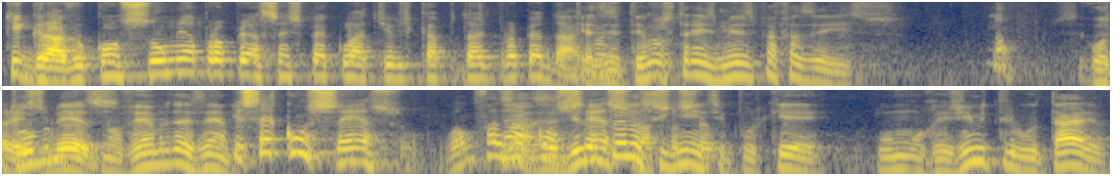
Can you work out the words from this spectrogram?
que grave o consumo e a apropriação especulativa de capital de propriedade. Quer dizer, temos três meses para fazer isso. Não, Outubro, três meses. Novembro, dezembro. Isso é consenso. Vamos fazer Não, consenso. Eu digo pelo seguinte, sociedade. porque o regime tributário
